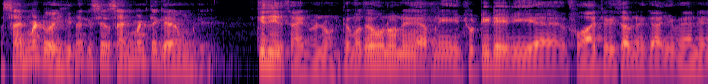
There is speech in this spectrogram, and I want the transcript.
असाइनमेंट होएगी ना किसी असाइनमेंट पे गए होंगे। किसी असाइनमेंट उनके मतलब उन्होंने अपनी छुट्टी ले ली है फवाद चौधरी साहब ने कहा जी मैंने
